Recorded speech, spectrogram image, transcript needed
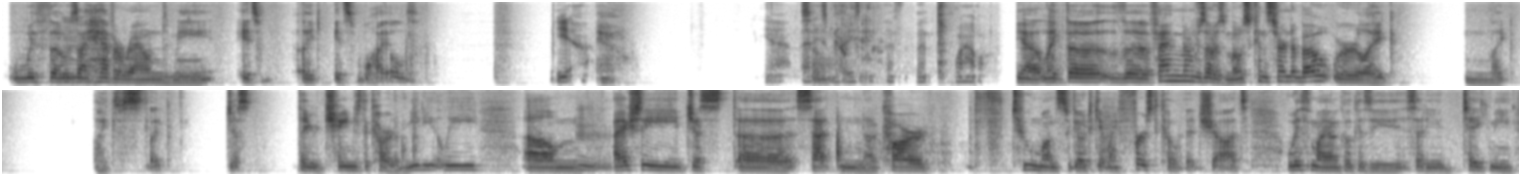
with those I Mm. have around me. It's like it's wild. yeah, Yeah. yeah, that is So- crazy. That's, that, wow. Yeah, like the the family members I was most concerned about were like mm, like like like just they would change the card immediately. Um Mm. I actually just uh, sat in a car two months ago to get my first COVID shot with my uncle because he said he'd take me.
